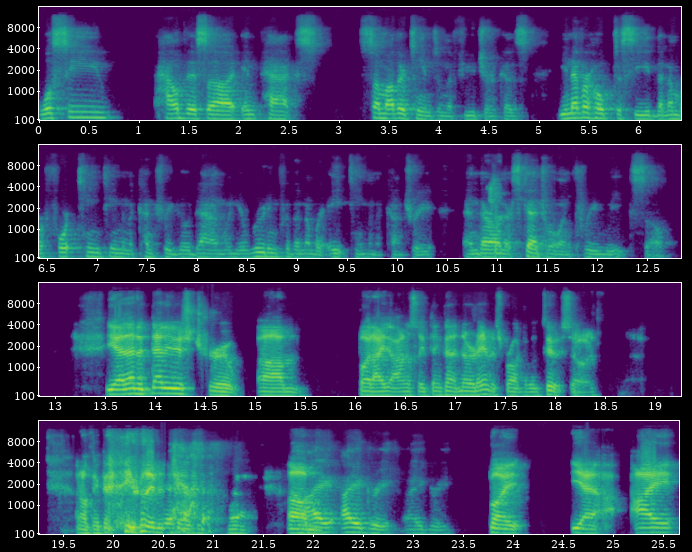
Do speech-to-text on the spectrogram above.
we'll see how this uh, impacts some other teams in the future because you never hope to see the number 14 team in the country go down when you're rooting for the number eight team in the country and they're on their schedule in three weeks. So yeah, that that is true. Um, but I honestly think that Notre Dame is fraudulent too. So I don't think that they really have a chance. Yeah. Um, I I agree. I agree. But yeah, I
